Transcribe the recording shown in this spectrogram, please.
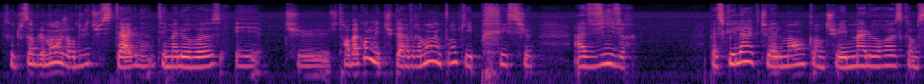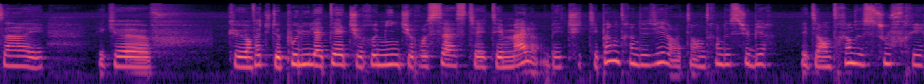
Parce que tout simplement, aujourd'hui, tu stagnes, tu es malheureuse et tu, tu te rends pas compte, mais tu perds vraiment un temps qui est précieux à vivre. Parce que là, actuellement, quand tu es malheureuse comme ça et, que que en fait tu te pollues la tête, tu remines, tu ressasses, tu es mal, ben tu n'es pas en train de vivre, tu es en train de subir et tu es en train de souffrir.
